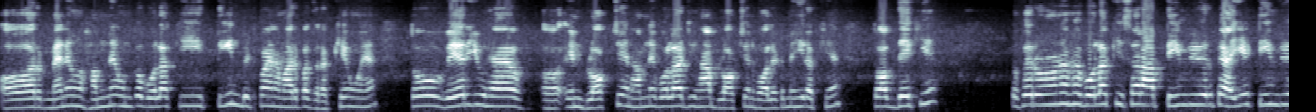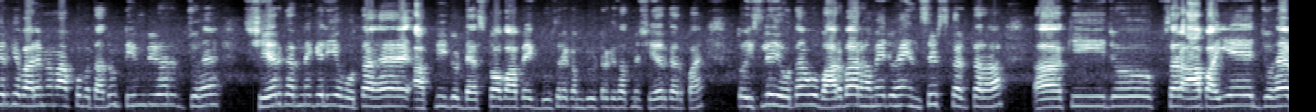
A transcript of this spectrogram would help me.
और मैंने, हमने उनको बोला कि, तीन बिटकॉइन हमारे पास रखे हुए हैं तो where you have in blockchain हमने बोला, जी हाँ ब्लॉकचेन वॉलेट में ही रखे हैं तो अब देखिए। तो फिर उन्होंने हमें बोला कि, सर, आप टीम व्यूअर पे आइए। टीम व्यूअर के बारे में मैं आपको बता दूँ। टीम व्यूअर जो है, शेयर करने के लिए होता है अपनी जो डेस्कटॉप आप एक दूसरे कंप्यूटर के साथ में शेयर कर पाएँ। तो इसलिए होता है, वो बार बार हमें जो है इंसिस्ट करता रहा कि जो, सर, आप आइए, जो है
